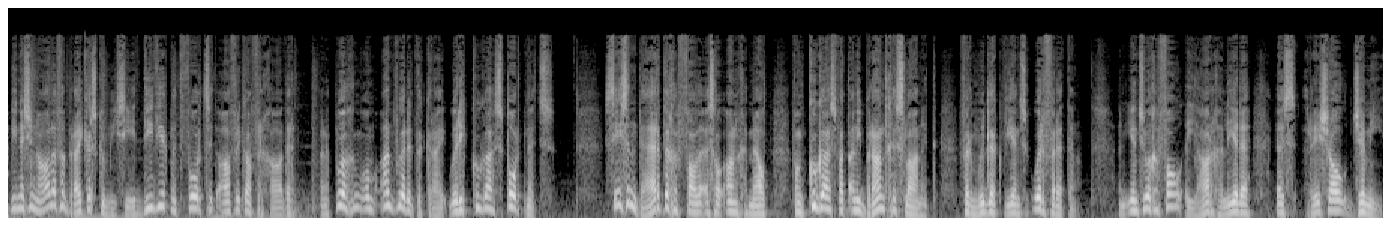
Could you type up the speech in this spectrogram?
Die nasionale verbruikerskommissie het die week met Ford Suid-Afrika vergader in 'n poging om antwoorde te kry oor die Kuga sportnuts. 36 gevalle is al aangemeld van Kugas wat aan die brand geslaan het, vermoedelik weens oorverhitting. In een so geval, 'n jaar gelede, is Rachel Jimmy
